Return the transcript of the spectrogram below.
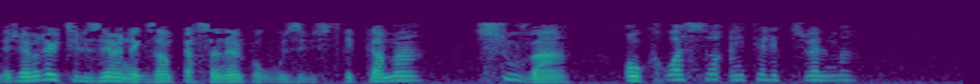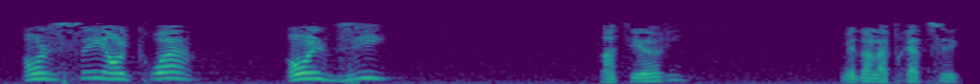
Mais j'aimerais utiliser un exemple personnel pour vous illustrer comment, souvent, on croit ça intellectuellement. On le sait, on le croit, on le dit, en théorie. Mais dans la pratique,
